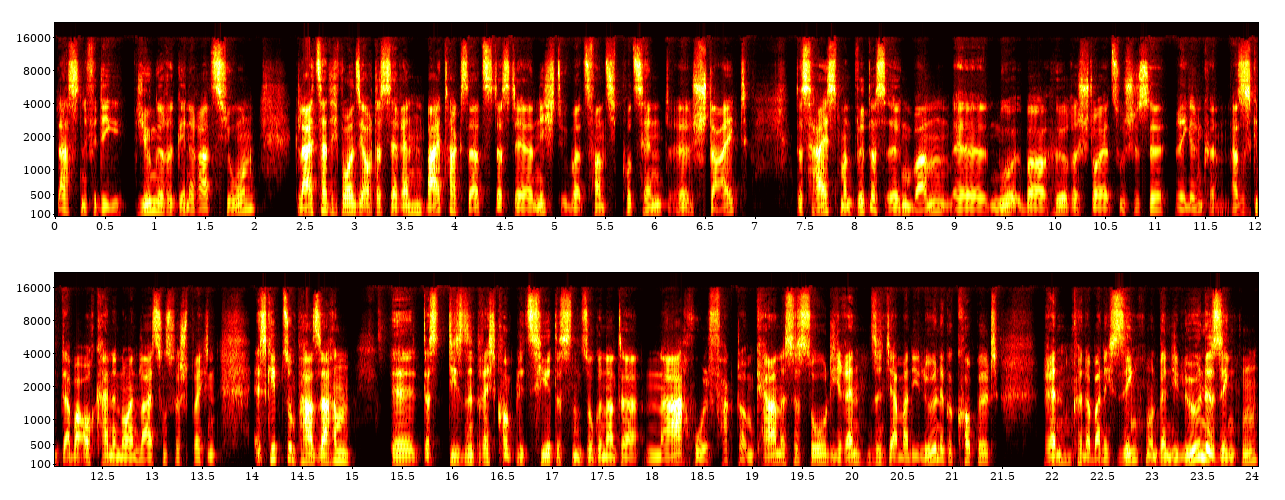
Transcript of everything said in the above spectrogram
Lasten für die jüngere Generation. Gleichzeitig wollen sie auch, dass der Rentenbeitragssatz, dass der nicht über 20 Prozent äh, steigt. Das heißt, man wird das irgendwann äh, nur über höhere Steuerzuschüsse regeln können. Also es gibt aber auch keine neuen Leistungsversprechen. Es gibt so ein paar Sachen, äh, das, die sind recht kompliziert. Das ist ein sogenannter Nachholfaktor. Im Kern ist es so, die Renten sind ja immer die Löhne gekoppelt. Renten können aber nicht sinken. Und wenn die Löhne sinken,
